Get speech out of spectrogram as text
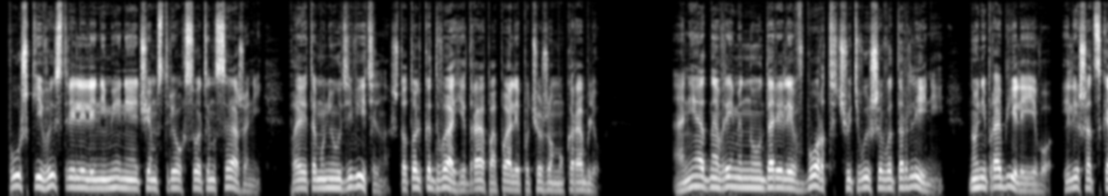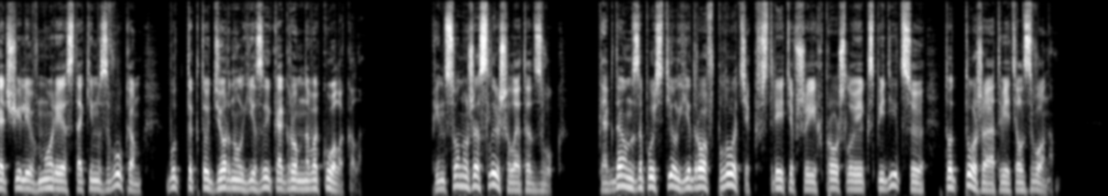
Пушки выстрелили не менее чем с трех сотен саженей, поэтому неудивительно, что только два ядра попали по чужому кораблю. Они одновременно ударили в борт чуть выше ватерлинии, но не пробили его и лишь отскочили в море с таким звуком, будто кто дернул язык огромного колокола. Пинсон уже слышал этот звук. Когда он запустил ядро в плотик, встретивший их прошлую экспедицию, тот тоже ответил звоном.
